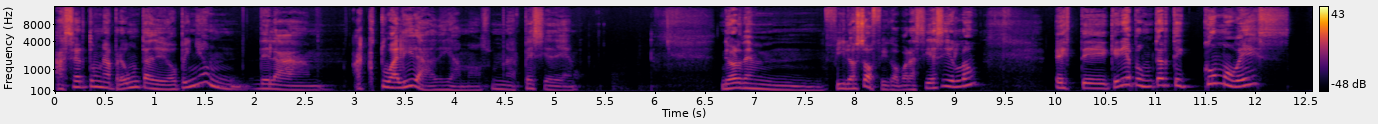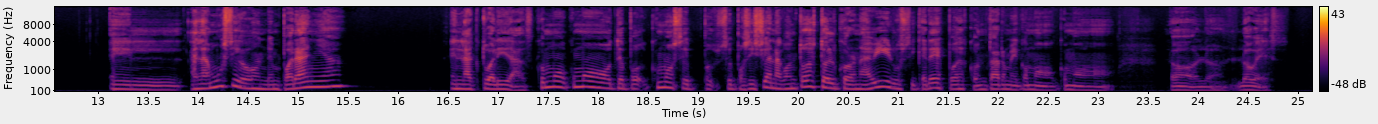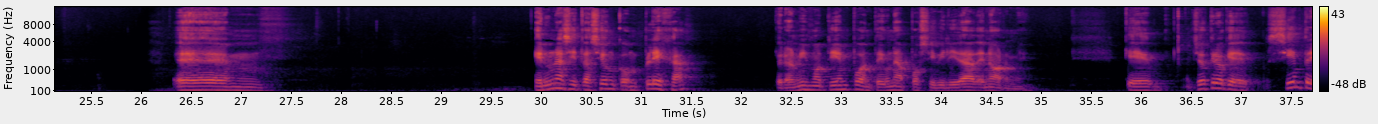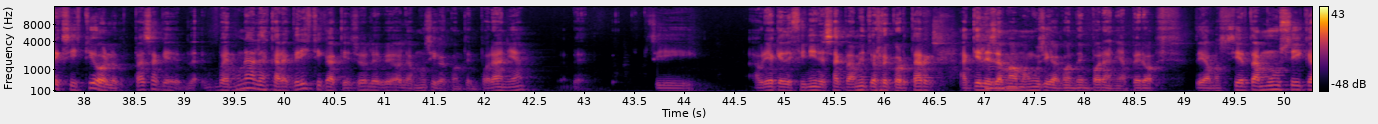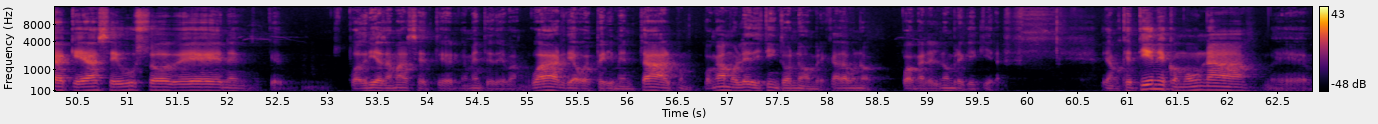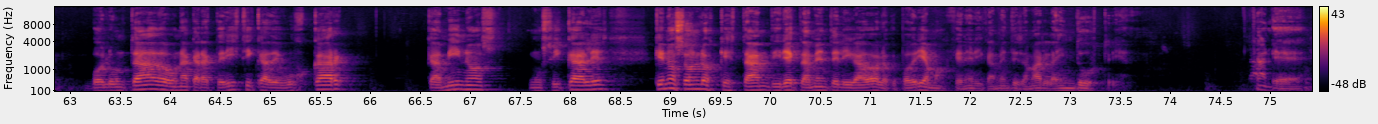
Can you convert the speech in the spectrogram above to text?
hacerte una pregunta de opinión de la actualidad, digamos, una especie de, de orden filosófico, por así decirlo. Este, quería preguntarte cómo ves a la música contemporánea en la actualidad. ¿Cómo, cómo, cómo se, se, posiciona con todo esto del coronavirus? Si querés, podés contarme cómo, cómo, lo, ves? Em, en una situación compleja, pero al mismo tiempo ante una posibilidad enorme. Que yo creo que siempre existió, lo que pasa que, bueno, una de las características que yo le veo a la música contemporánea, eh, si habría que definir exactamente o recortar a qué le llamamos música contemporánea, pero digamos, cierta música que hace uso de, podría llamarse teóricamente de vanguardia o experimental, pongámosle distintos nombres, cada uno póngale el nombre que quiera. Digamos, que tiene como una eh, voluntad o una característica de buscar caminos musicales que no son los que están directamente ligados a lo que podríamos genéricamente llamar la industria. Eh,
